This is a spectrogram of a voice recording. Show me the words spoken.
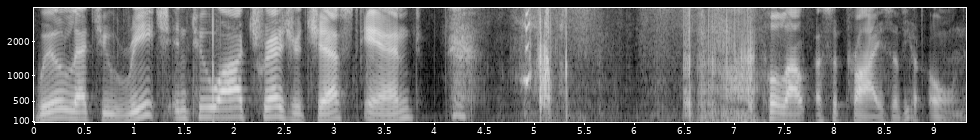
We'll let you reach into our treasure chest and pull out a surprise of your own.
